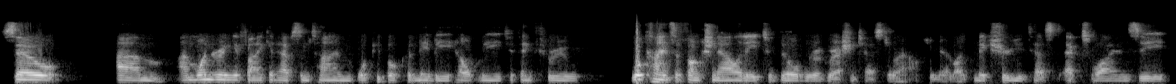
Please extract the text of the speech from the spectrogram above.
so um, I'm wondering if I could have some time where people could maybe help me to think through what kinds of functionality to build the regression test around. You know, like make sure you test X, Y, and Z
